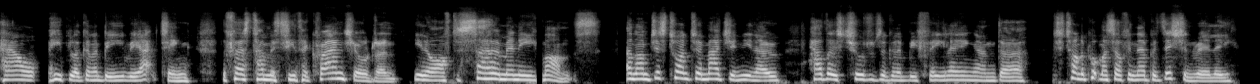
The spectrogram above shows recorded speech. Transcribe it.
how people are going to be reacting the first time they see their grandchildren, you know, after so many months. And I'm just trying to imagine, you know, how those children are going to be feeling and uh, just trying to put myself in their position, really.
